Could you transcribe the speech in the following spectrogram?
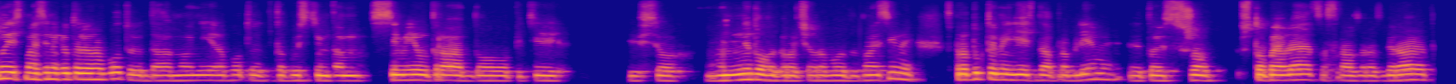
Ну, есть магазины, которые работают, да, но они работают, допустим, там с 7 утра до 5 и все. Недолго, короче, работают магазины. С продуктами есть, да, проблемы. Э, то есть, что, что появляется, сразу разбирают.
